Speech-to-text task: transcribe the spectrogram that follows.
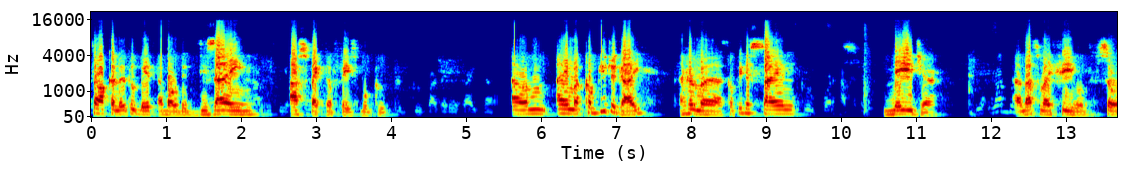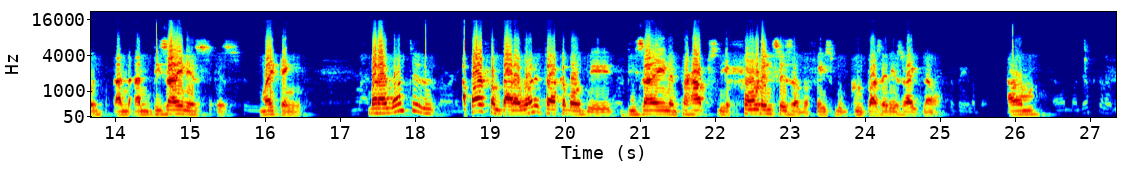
talk a little bit about the design aspect of Facebook group. Um, I'm a computer guy. I'm a computer science major. And that's my field so and and design is is my thing but i want to apart from that i want to talk about the design and perhaps the affordances of a facebook group as it is right now um Um, and just to let me know,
